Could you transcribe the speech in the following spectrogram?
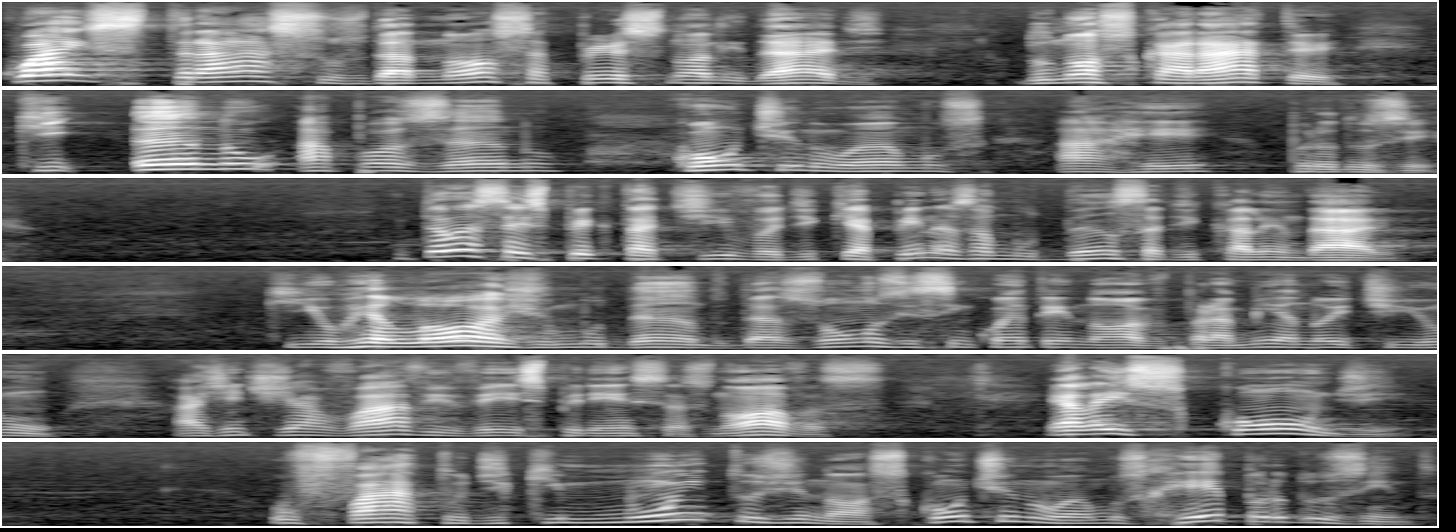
Quais traços da nossa personalidade, do nosso caráter, que ano após ano continuamos a reproduzir? Então, essa expectativa de que apenas a mudança de calendário, que o relógio mudando das 11h59 para meia-noite e um, a gente já vá viver experiências novas, ela esconde o fato de que muitos de nós continuamos reproduzindo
